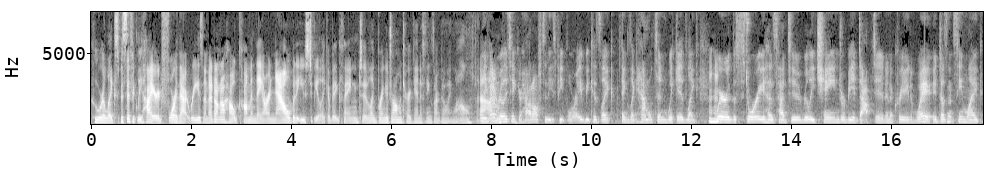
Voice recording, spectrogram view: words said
Who are like specifically hired for that reason i don't know how common they are now but it used to be like a big thing to like bring a dramaturg in if things aren't going well Well, you gotta Um, really take your hat off to these people, right? Because like things like Hamilton, Wicked, like Mm-hmm. where the story has had to really change or be adapted in a creative way, it doesn't seem like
